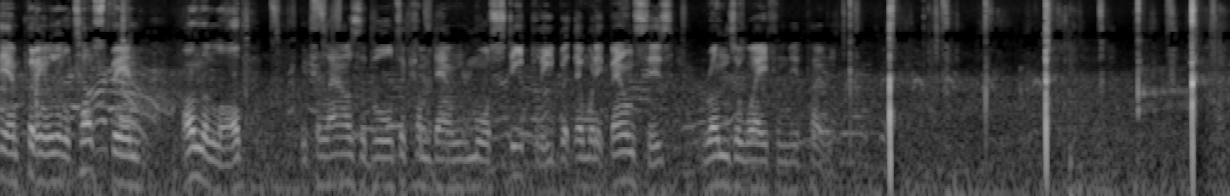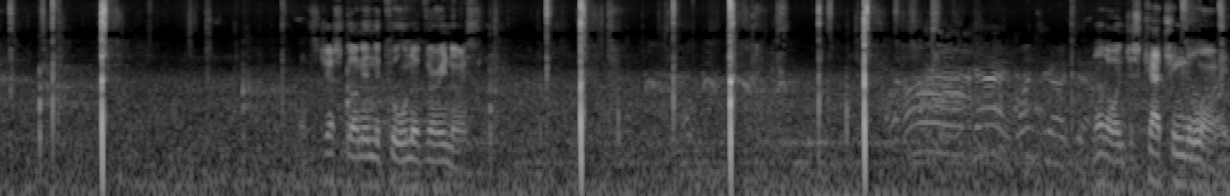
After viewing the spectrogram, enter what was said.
See I'm putting a little top spin on the lob which allows the ball to come down more steeply but then when it bounces runs away from the opponent. That's just gone in the corner very nicely. Another one just catching the line.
